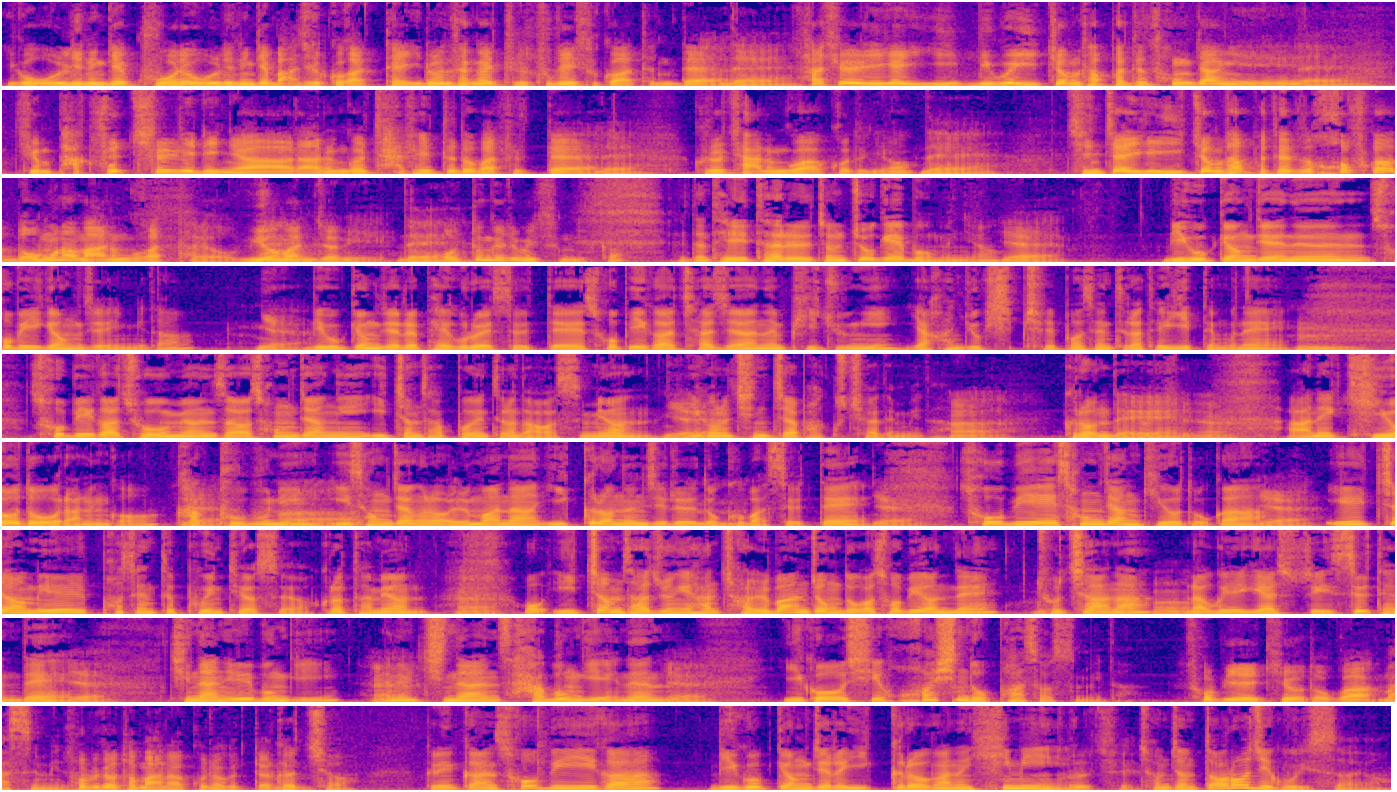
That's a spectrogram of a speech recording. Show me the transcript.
이거 올리는 게 9월에 올리는 게 맞을 것 같아. 이런 생각이 들 수도 있을 것 같은데 네. 사실 이게 이 미국의 2.4% 성장이 네. 지금 박수 칠 일이냐라는 걸 자세히 뜯어봤을 때 네. 그렇지 않은 것 같거든요. 네. 진짜 이게 2.4%에서 허수가 너무나 많은 것 같아요. 위험한 네. 점이 네. 어떤 게 좀 있습니까? 일단 데이터를 좀 쪼개 보면요. 예. 미국 경제는 소비 경제입니다. 예. 미국 경제를 100으로 했을 때 소비가 차지하는 비중이 약 한 67%나 되기 때문에 음. 소비가 좋으면서 성장이 2.4%나 나왔으면 예. 이거는 진짜 박수 쳐야 됩니다. 아. 그런데 예. 안에 기여도라는 거, 각 예. 부분이 아. 이 성장을 얼마나 이끌었는지를 음. 놓고 봤을 때 예. 소비의 성장 기여도가 1.1% 예. 포인트였어요. 그렇다면 예. 어2.4 중에 한 절반 정도가 소비였네. 좋지 않아?라고 어. 얘기할 수도 있을 텐데 지난 1분기 아니면 예. 지난 4분기에는 예. 이것이 훨씬 높았었습니다. 소비의 기여도가 맞습니다. 소비가 더 많았구나 그때는. 그렇죠. 그러니까 소비가 미국 경제를 이끌어가는 힘이 그렇지. 점점 떨어지고 있어요.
